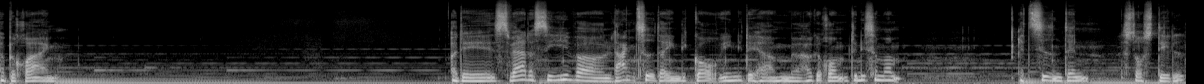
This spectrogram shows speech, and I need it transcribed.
og berøring. Og det er svært at sige, hvor lang tid der egentlig går ind i det her mørke rum. Det er ligesom om, at tiden den står stille.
